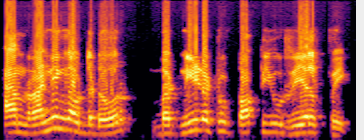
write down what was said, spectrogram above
I'm running out the door but needed to talk to you real quick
